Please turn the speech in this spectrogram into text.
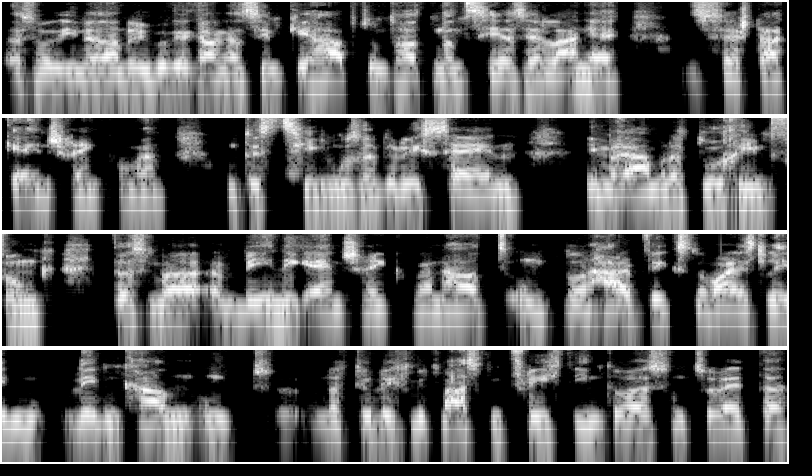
also ineinander übergegangen sind, gehabt und hatten dann sehr, sehr lange sehr starke Einschränkungen. Und das Ziel muss natürlich sein, im Rahmen der Durchimpfung, dass man wenig Einschränkungen hat und nur halbwegs normales Leben leben kann und natürlich mit Maskenpflicht indoors und so weiter.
